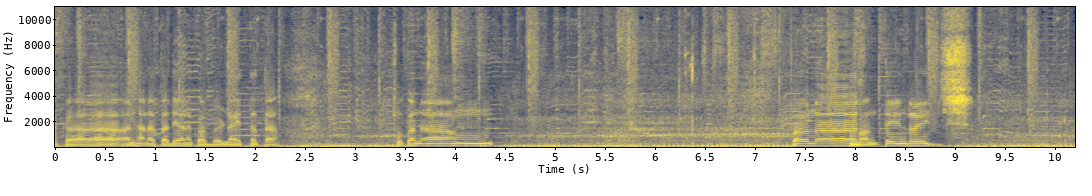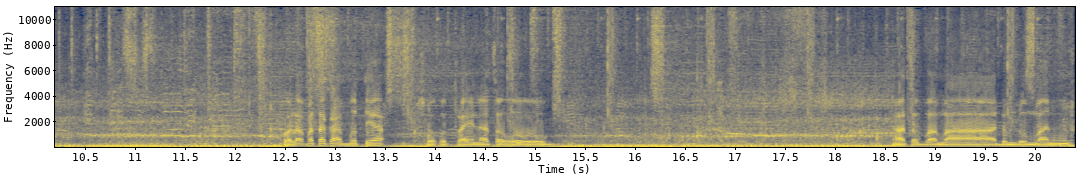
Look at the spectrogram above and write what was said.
Naka anha na ta diyan, naka overnight na ta. So kanang Paula Mountain Ridge. Wala pa ta kaabot ya. So try na to. Ato ba madumduman?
